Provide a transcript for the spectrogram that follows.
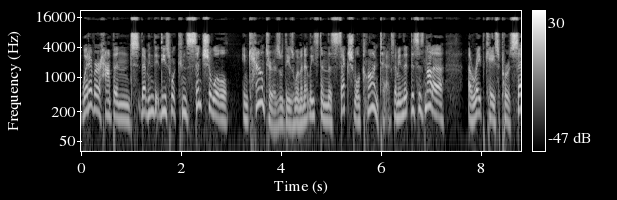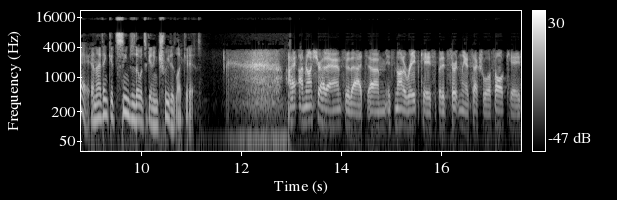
whatever happened, I mean, th- these were consensual encounters with these women, at least in the sexual context. I mean, th- this is not a a rape case per se, and I think it seems as though it's getting treated like it is. I, I'm not sure how to answer that. Um, it's not a rape case, but it's certainly a sexual assault case.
